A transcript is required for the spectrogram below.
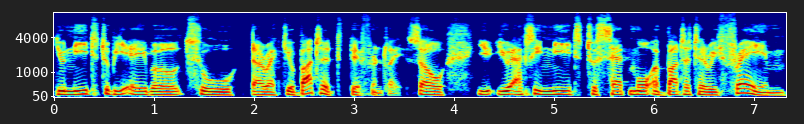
you need to be able to direct your budget differently. So you, you actually need to set more a budgetary frame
